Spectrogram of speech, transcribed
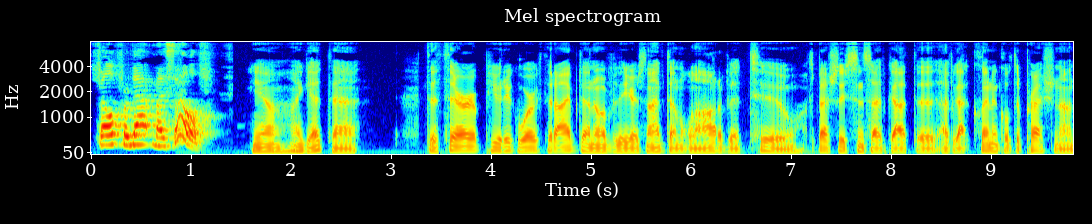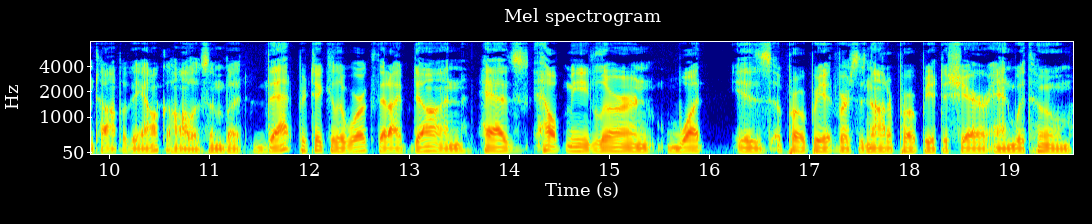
fell for that myself. Yeah, I get that the therapeutic work that I've done over the years, and I've done a lot of it too, especially since I've got the I've got clinical depression on top of the alcoholism. But that particular work that I've done has helped me learn what is appropriate versus not appropriate to share and with whom.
